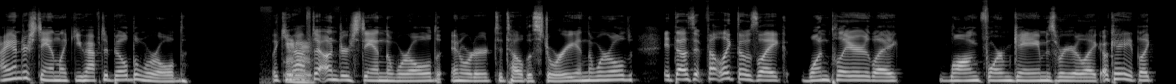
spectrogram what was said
I understand like you have to build the world. Like you have Mhm. to understand the world in order to tell the story in the world. It does. It felt like those like one player, like long form games where you're like, okay, like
